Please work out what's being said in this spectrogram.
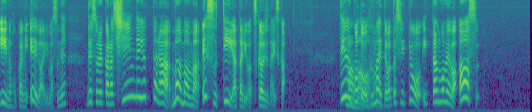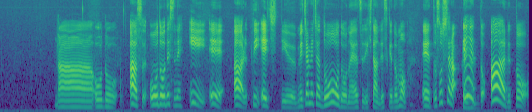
E の他に A がありますねでそれから子音で言ったらまあまあまあ ST あたりは使うじゃないですかっていうことを踏まえて私今日一単語目はアース。あー、王道。アース王道ですね。EARTH っていうめちゃめちゃ堂々なやつで来たんですけども、えー、とそしたら A と R と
